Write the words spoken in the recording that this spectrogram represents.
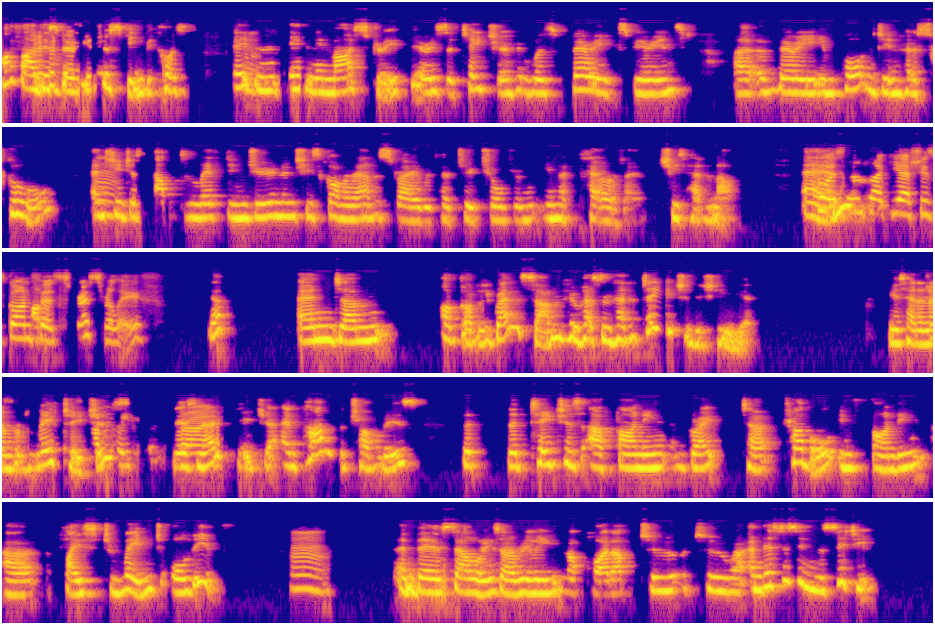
I find this very interesting because even, hmm. even in my street, there is a teacher who was very experienced, uh, very important in her school, and mm. she just upped and left in June, and she's gone around Australia with her two children in a caravan. She's had enough. And, oh, it sounds like yeah, she's gone for stress relief. Yep. And um, I've got a grandson who hasn't had a teacher this year yet. He's had a Just number of relief teachers. There's right. no teacher. And part of the trouble is that the teachers are finding great uh, trouble in finding a place to rent or live. Mm. And their salaries are really not quite up to, to uh, and this is in the city.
